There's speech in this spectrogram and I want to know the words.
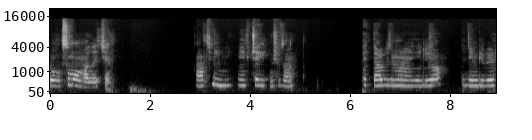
Robux'um olmadığı için. 6000 en küçüğe gitmiş o zaman. Petler bizim oraya geliyor. Dediğim gibi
